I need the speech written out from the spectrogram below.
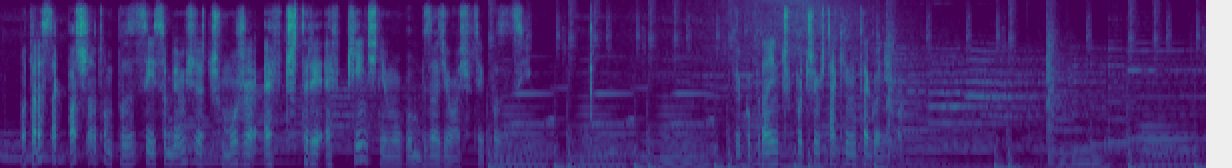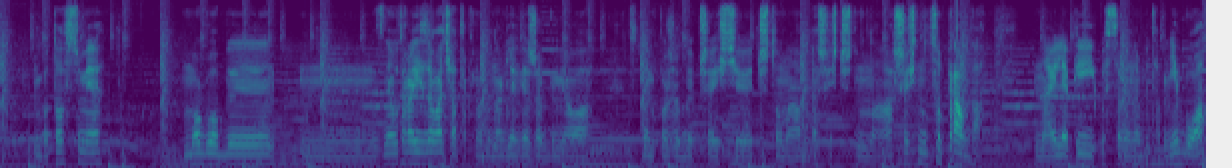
Bo teraz tak patrzę na tą pozycję i sobie myślę, czy może F4, F5 nie mogłoby zadziałać w tej pozycji. Tylko pytanie, czy po czymś takim tego nie ma. Bo to w sumie mogłoby mm, zneutralizować atak, no bo nagle wieża by miała tempo, żeby przejść e, czy to na B6, czy to na A6. No co prawda, najlepiej ustawiona by tam nie była,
